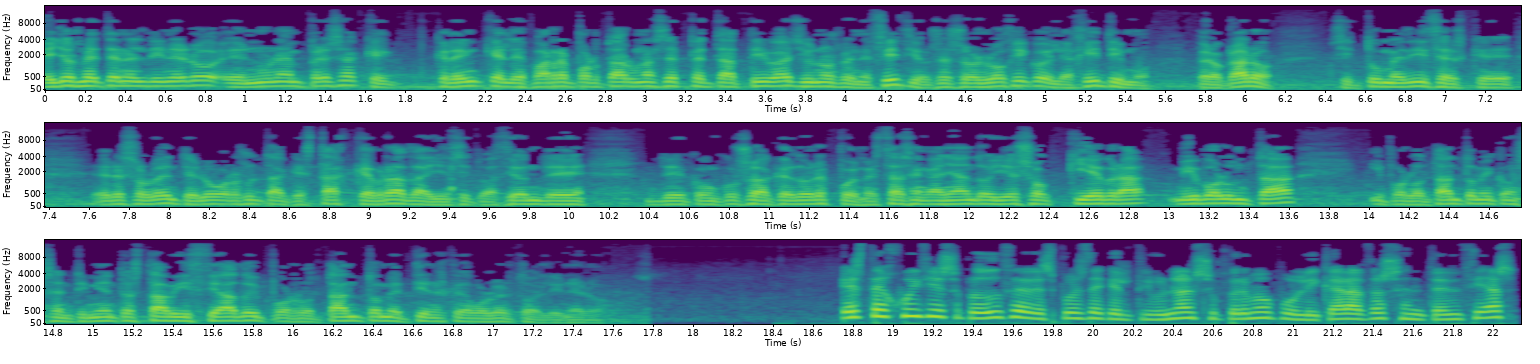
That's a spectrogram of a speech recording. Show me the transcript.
ellos meten el dinero en una empresa que creen que les va a reportar unas expectativas y unos beneficios. Eso es lógico y legítimo. Pero claro, si tú me dices que eres solvente y luego resulta que estás quebrada y en situación de, de concurso de acreedores, pues me estás engañando y eso quiebra mi voluntad y por lo tanto mi consentimiento está viciado y por lo tanto me tienes que devolver todo el dinero. Este juicio se produce después de que el Tribunal Supremo publicara dos sentencias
